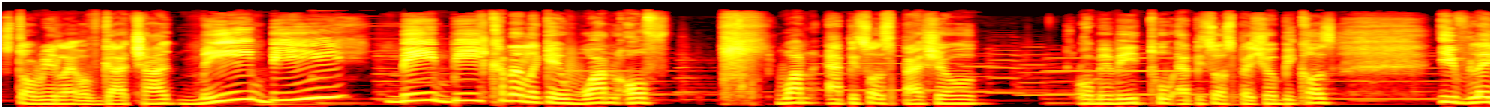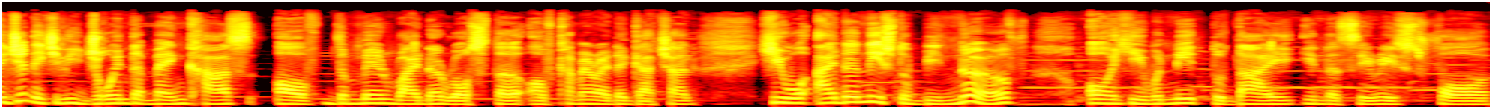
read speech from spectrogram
storyline of Gacha? Maybe, maybe kind of like a one off, one episode special, or maybe two episode special because if Legend actually joined the main cast of the main rider roster of Kamen Rider Gacha, he will either needs to be nerfed or he will need to die in the series for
